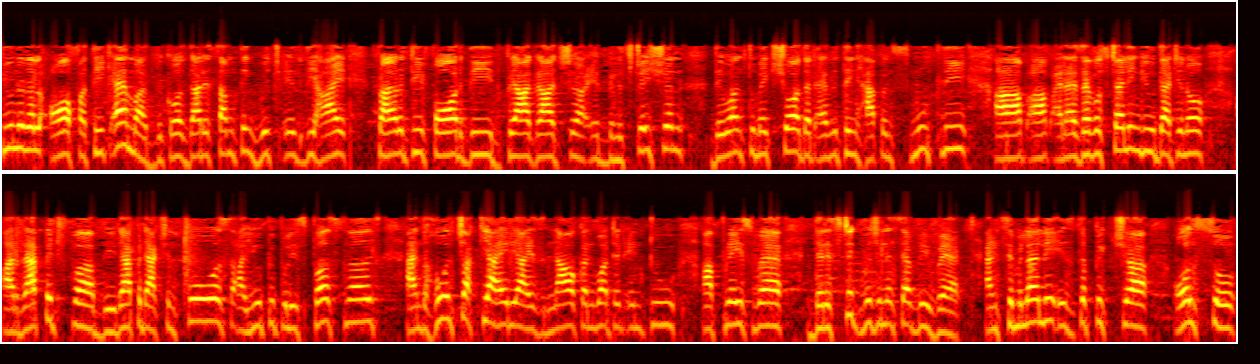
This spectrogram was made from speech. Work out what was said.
funeral of Atiq Ahmed because that is something which is the high priority for the Prayagraj administration. They want to make sure that everything happens smoothly. And as I was telling you that you know our rapid the rapid action force, our UP police personals and the whole Chakia area is now converted into a place where there is strict vigilance everywhere. And similarly is the picture also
